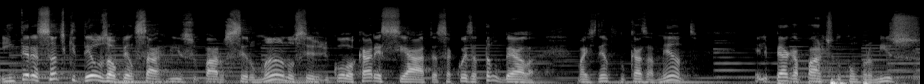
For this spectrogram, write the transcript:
E interessante que Deus, ao pensar nisso para o ser humano, ou seja, de colocar esse ato, essa coisa tão bela, mas dentro do casamento, ele pega a parte do compromisso,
